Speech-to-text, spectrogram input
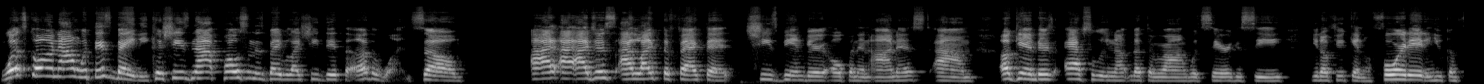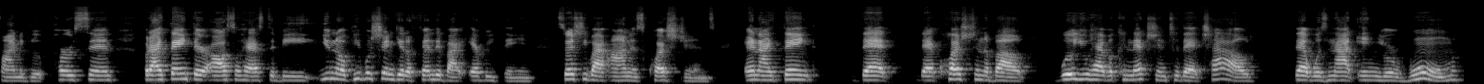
what's going on with this baby? Because she's not posting this baby like she did the other one. So I, I, I just I like the fact that she's being very open and honest. Um, again, there's absolutely not, nothing wrong with surrogacy. You know, if you can afford it and you can find a good person. But I think there also has to be, you know, people shouldn't get offended by everything, especially by honest questions. And I think that that question about will you have a connection to that child that was not in your womb,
